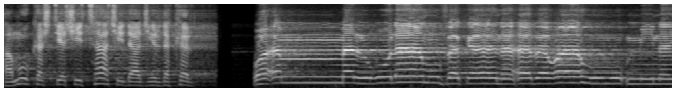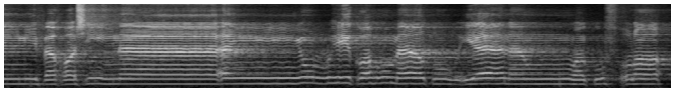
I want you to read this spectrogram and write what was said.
هەموو کەشتێکی چاچی داگیر دەکرد. وأما الغلام فكان أبواه مؤمنين فخشينا أن يرهقهما طغيانا وكفرا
